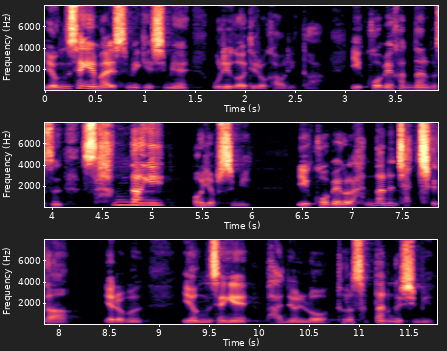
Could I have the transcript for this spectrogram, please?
영생의 말씀이 계심에 우리가 어디로 가오리까? 이 고백한다는 것은 상당히 어렵습니다. 이 고백을 한다는 자체가 여러분 영생의 반열로 들어섰다는 것입니다.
